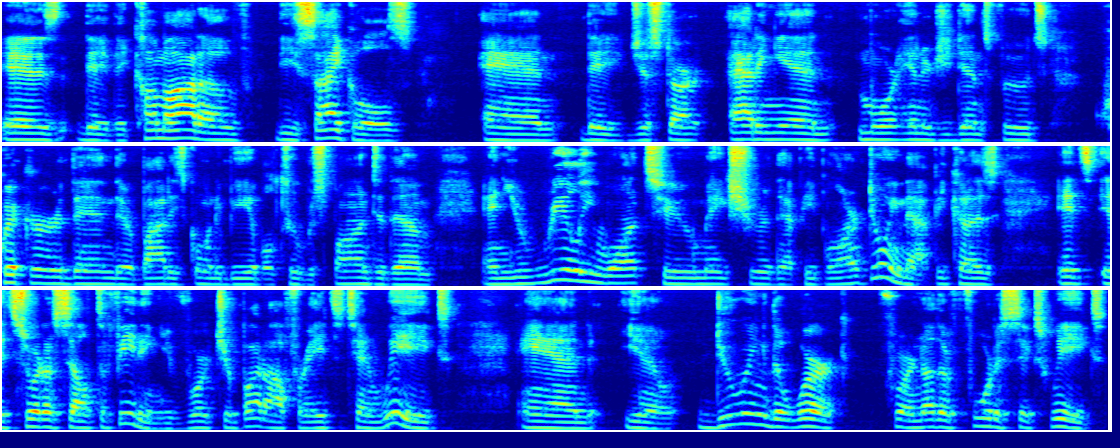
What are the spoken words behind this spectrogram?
is they, they come out of these cycles and they just start adding in more energy dense foods quicker than their body's going to be able to respond to them. And you really want to make sure that people aren't doing that because it's it's sort of self-defeating. You've worked your butt off for 8 to 10 weeks and you know doing the work for another 4 to 6 weeks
